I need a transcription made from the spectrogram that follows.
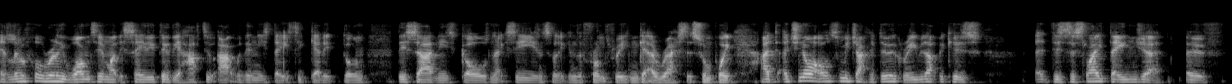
if Liverpool really want him, like they say they do, they have to act within these days to get it done. This side needs goals next season so they can the front three can get a rest at some point. I, I, do you know what? Ultimately, Jack, I do agree with that because uh, there's a slight danger of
